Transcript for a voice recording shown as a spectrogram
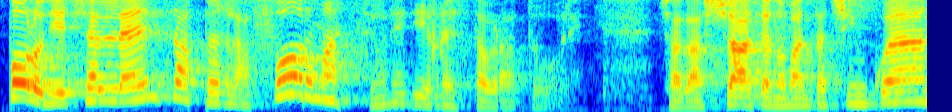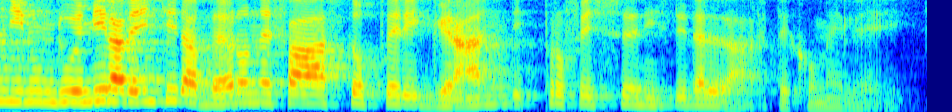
polo di eccellenza per la formazione di restauratori. Ci ha lasciati a 95 anni in un 2020 davvero nefasto per i grandi professionisti dell'arte come lei.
